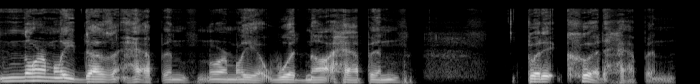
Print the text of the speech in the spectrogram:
normally doesn't happen. Normally it would not happen, but it could happen.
